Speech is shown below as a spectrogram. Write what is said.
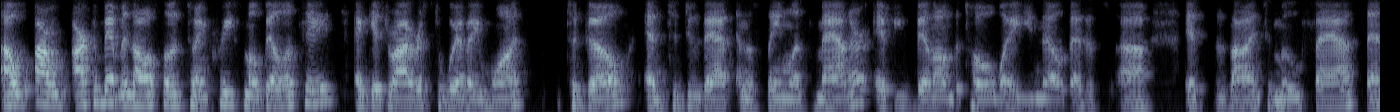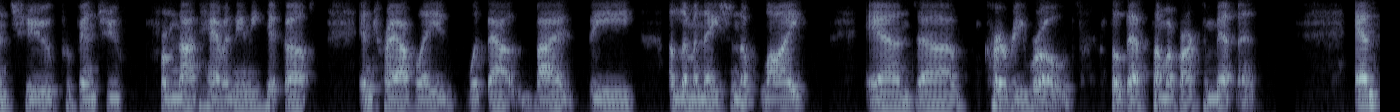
Our, our, our commitment also is to increase mobility and get drivers to where they want to go and to do that in a seamless manner. If you've been on the tollway, you know that it's uh, it's designed to move fast and to prevent you from not having any hiccups in traveling without by the elimination of lights and uh, curvy roads. So that's some of our commitments. And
